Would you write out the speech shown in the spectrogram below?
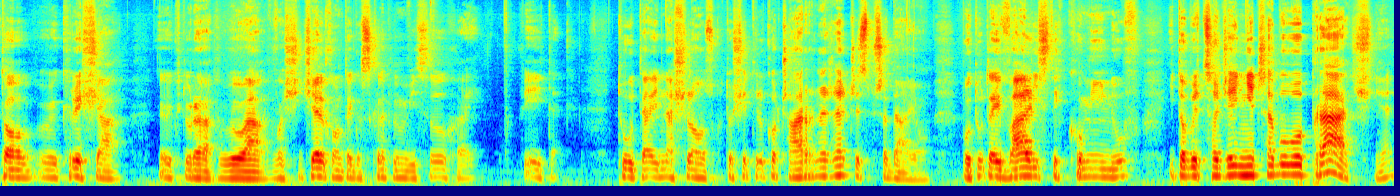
to Krysia, która była właścicielką tego sklepu, mówi: Słuchaj, Witek, tutaj na Śląsku to się tylko czarne rzeczy sprzedają, bo tutaj wali z tych kominów i to by codziennie trzeba było prać, nie?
